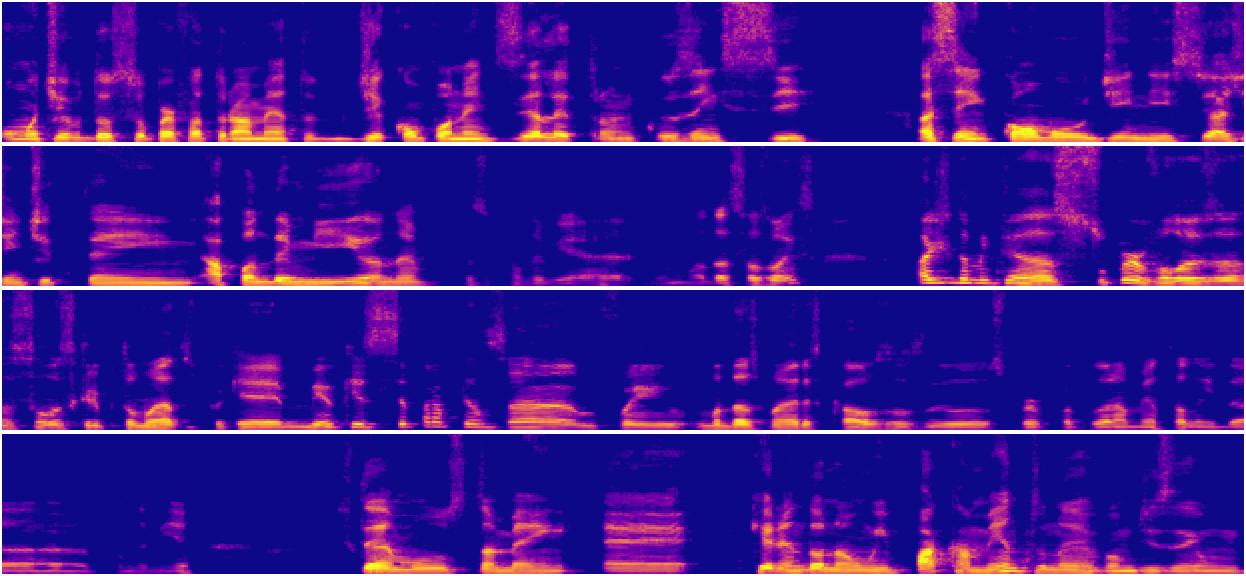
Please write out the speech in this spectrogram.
O motivo do superfaturamento de componentes eletrônicos em si. Assim, como de início a gente tem a pandemia, né? Essa pandemia é uma das razões. A gente também tem a supervalorização das criptomoedas, porque meio que se para pensar foi uma das maiores causas do superfaturamento, além da pandemia. Temos também, é, querendo ou não, um empacamento, né? Vamos dizer, um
